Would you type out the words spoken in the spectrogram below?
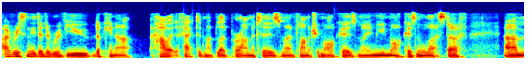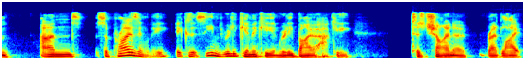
I recently did a review looking at how it affected my blood parameters, my inflammatory markers, my immune markers, and all that stuff. Um, and surprisingly, because it, seemed really gimmicky and really biohacky to China red light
